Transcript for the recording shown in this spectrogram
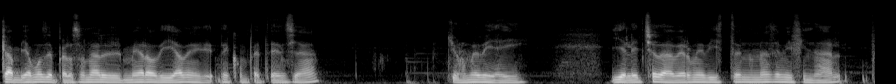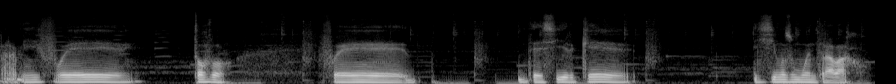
cambiamos de persona el mero día de, de competencia, yo no me veía ahí. Y el hecho de haberme visto en una semifinal, para mí fue todo. Fue decir que hicimos un buen trabajo.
